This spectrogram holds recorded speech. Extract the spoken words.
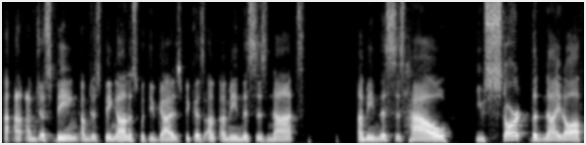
I, am just being I'm just being honest with you guys because I, I mean this is not. I mean this is how you start the night off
